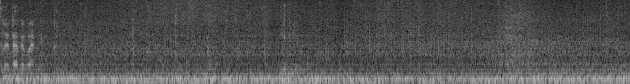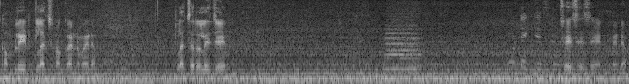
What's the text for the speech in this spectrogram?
యాక్సిలేటర్ ఇవ్వండి కంప్లీట్ క్లచ్ నొక్కండి మేడం. క్లచ్ రిలీజ్ చేయండి. చేసేసేయండి మేడం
